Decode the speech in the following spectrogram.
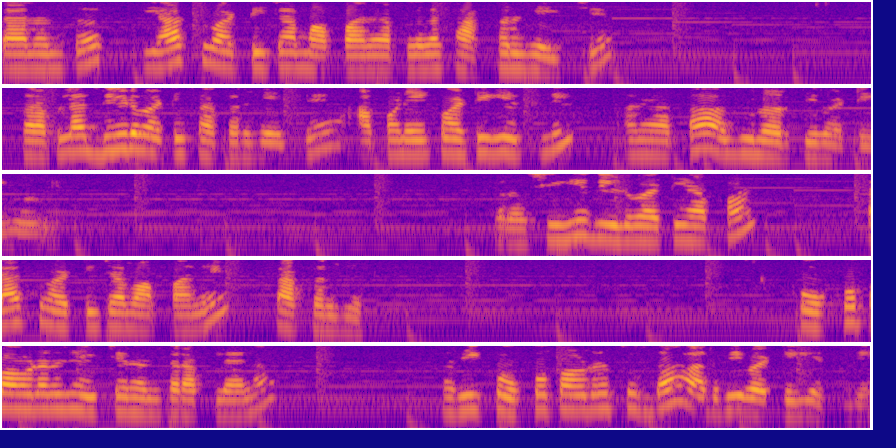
त्यानंतर याच वाटीच्या मापाने आपल्याला साखर घ्यायची. तर आपल्याला दीड वाटी साखर घ्यायची. आपण एक वाटी घेतली आणि आता अजून अर्धी वाटी घेऊया. तर अशी ही दीड वाटी आपण त्याच वाटीच्या मापाने साखर घेतली. कोको पावडर घ्यायची नंतर आपल्याला तर ही कोको पावडर सुद्धा अर्धी वाटी घेतली.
